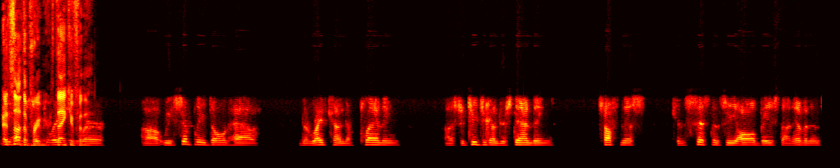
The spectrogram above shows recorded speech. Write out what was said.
it's not the premier. Thank you for where, that. Uh, we simply don't have the right kind of planning, uh, strategic understanding, toughness, consistency, all based on evidence.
